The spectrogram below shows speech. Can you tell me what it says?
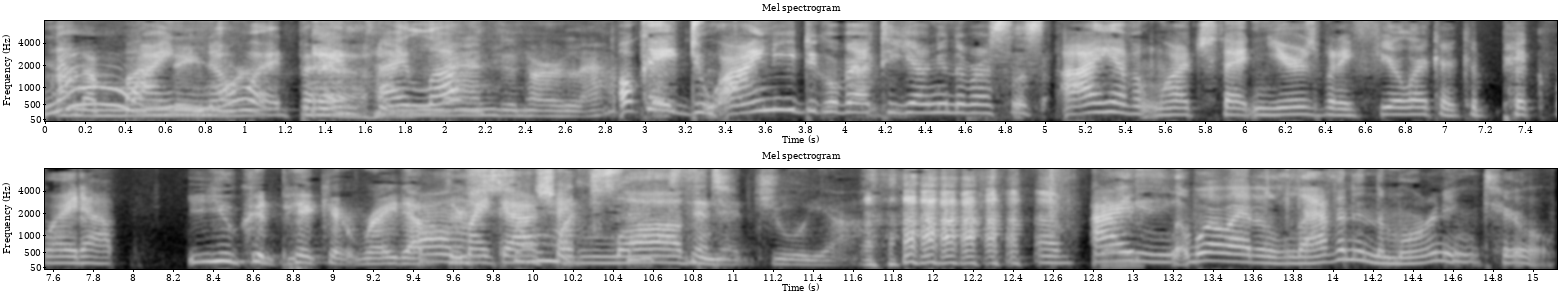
on a No, I know morning. it, but I- I love- land in our lap. Okay, do I need to go back to Young and the Restless? I haven't watched that in years, but I feel like I could pick right up. You could pick it right up. Oh There's my so gosh, I much sex loved- in it, Julia. I well at eleven in the morning too.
